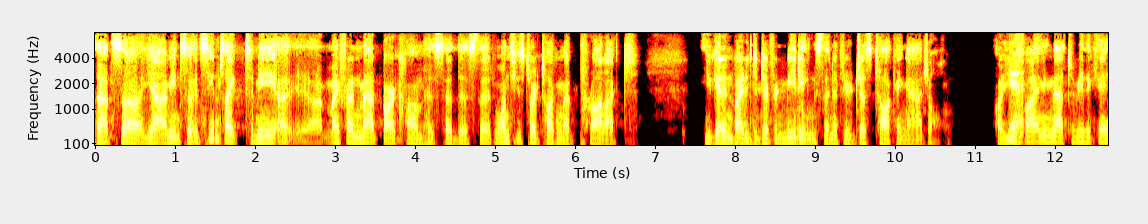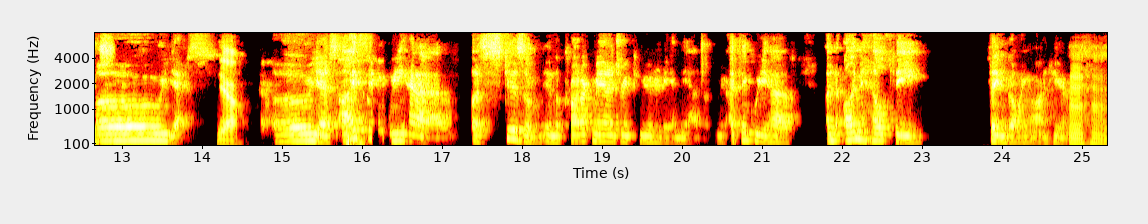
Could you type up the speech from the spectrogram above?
That's uh, yeah. I mean, so it seems like to me, uh, uh, my friend Matt Barcomb has said this that once you start talking about product, you get invited to different meetings than if you're just talking agile. Are you yes. finding that to be the case? Oh yes. Yeah. Oh yes. I think we have a schism in the product management community and the agile community. I think we have an unhealthy thing going on here. Mm-hmm.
